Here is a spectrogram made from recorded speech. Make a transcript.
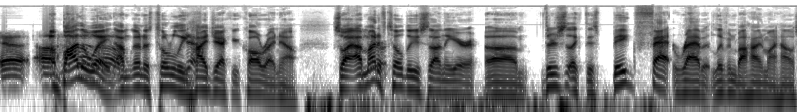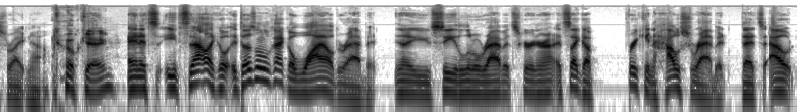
Uh, uh, Uh, by the way, about, I'm going to totally hijack your call right now. So I, I might have told you this on the air. Um, there's like this big fat rabbit living behind my house right now. Okay. And it's it's not like a, it doesn't look like a wild rabbit. You know, you see a little rabbit skirting around. It's like a freaking house rabbit that's out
